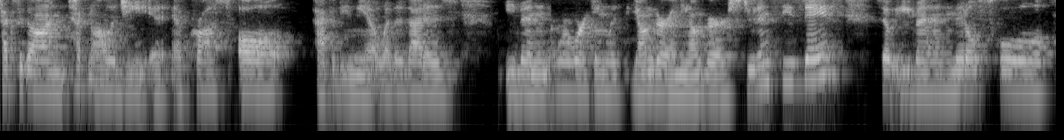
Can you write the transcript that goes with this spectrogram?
hexagon technology across all academia, whether that is even we're working with younger and younger students these days. So even middle school,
